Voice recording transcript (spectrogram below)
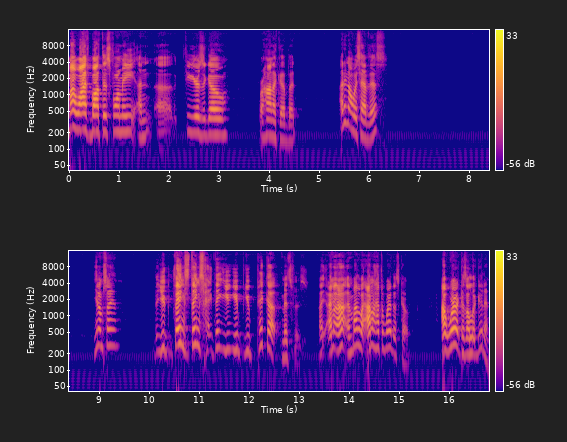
My wife bought this for me a, uh, a few years ago for Hanukkah, but I didn't always have this. You know what I'm saying? You, things, things, you, you, you pick up mitzvahs. I, I, and by the way, I don't have to wear this coat. I wear it because I look good in it.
